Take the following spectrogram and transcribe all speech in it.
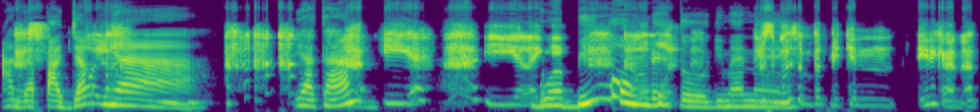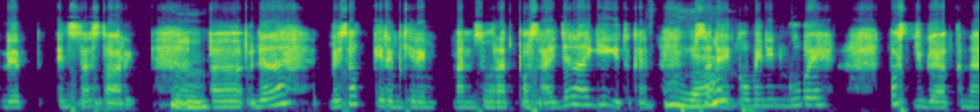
ada pajaknya. Oh, iya. ya kan? Iya, iya lagi. Gue bingung Kalo deh tuh gimana. Terus gue sempet bikin ini kan update Insta Story. Mm-hmm. Uh, udahlah besok kirim-kiriman surat pos aja lagi gitu kan. Yeah. Terus ada yang komenin gue, pos juga kena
